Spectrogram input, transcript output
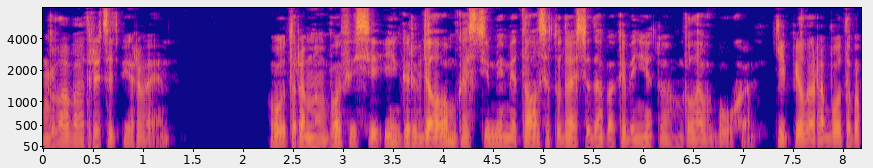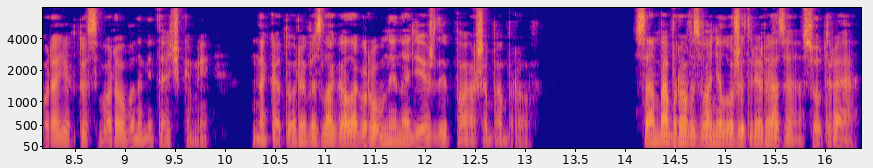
Глава 31. Утром в офисе Игорь в деловом костюме метался туда-сюда по кабинету главбуха. Кипела работа по проекту с ворованными тачками, на который возлагал огромные надежды Паша Бобров. Сам Бобров звонил уже три раза с утра.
